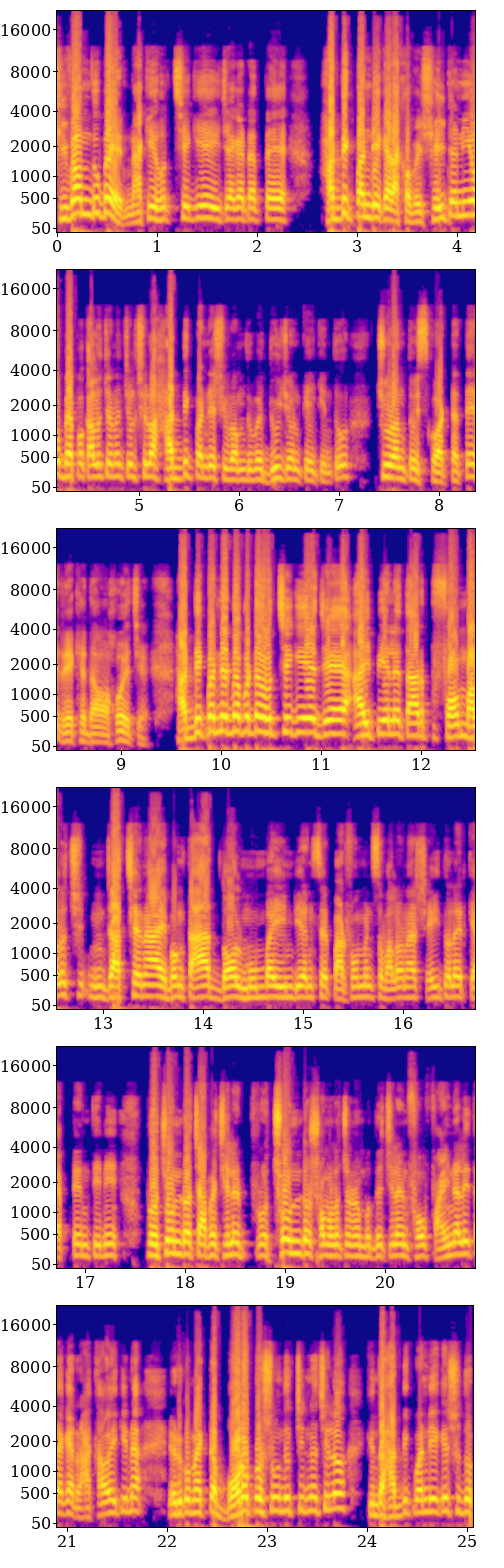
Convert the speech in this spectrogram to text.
শিবম দুবে নাকি হচ্ছে গিয়ে এই জায়গাটাতে হার্দিক পান্ডিয়াকে রাখা হবে। সেইটা নিয়েও ব্যাপক আলোচনা চলছিল। হার্দিক পান্ডিয়া, শিবম দুবে দুইজনকেই কিন্তু চূড়ান্ত স্কোয়াডটাতে রেখে দেওয়া হয়েছে। হার্দিক পান্ডিয়ার ব্যাপারটা হচ্ছে গিয়ে যে আইপিএল তার ফর্ম ভালো যাচ্ছে না এবং তার দল মুম্বাই ইন্ডিয়ান্সের পারফরমেন্সও ভালো না, সেই দলের ক্যাপ্টেন তিনি প্রচণ্ড চাপে ছিলেন প্রচণ্ড সমালোচনার মধ্যে ছিলেন। ফাইনালি তাকে রাখা হয় কিনা এরকম একটা বড় প্রশ্নবোধক চিহ্ন ছিল। কিন্তু হার্দিক পান্ডিয়াকে শুধু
